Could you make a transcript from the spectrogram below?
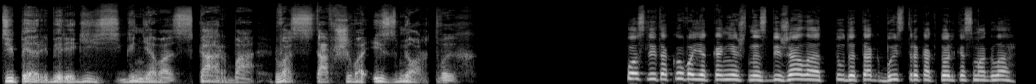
«Теперь берегись гнева Скарба, восставшего из мертвых». После такого я, конечно, сбежала оттуда так быстро, как только смогла.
